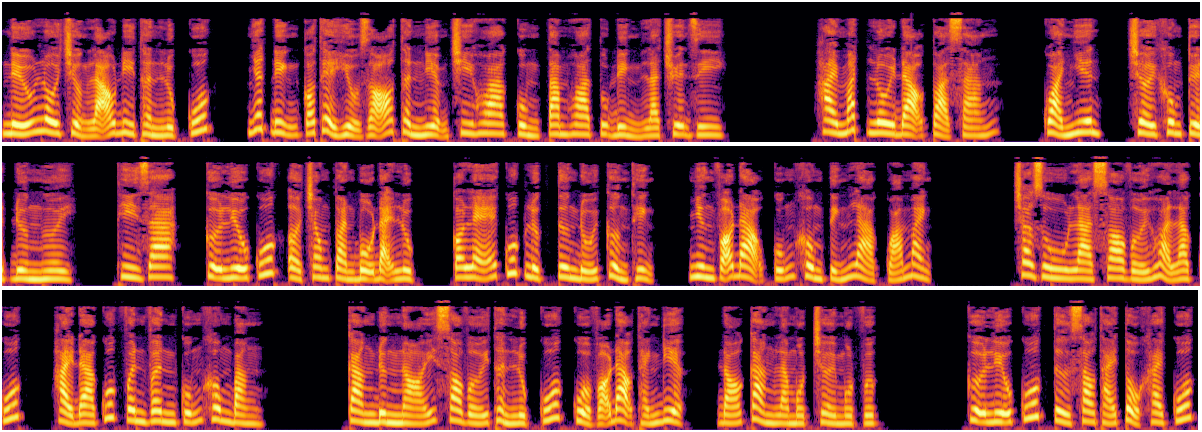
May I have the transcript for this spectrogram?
Nếu lôi trưởng lão đi thần lục quốc, nhất định có thể hiểu rõ thần niệm chi hoa cùng tam hoa tụ đỉnh là chuyện gì. Hai mắt lôi đạo tỏa sáng, Quả nhiên, trời không tuyệt đường người. Thì ra, cự liễu quốc ở trong toàn bộ đại lục, có lẽ quốc lực tương đối cường thịnh, nhưng võ đạo cũng không tính là quá mạnh. Cho dù là so với hỏa la quốc, hải đà quốc vân vân cũng không bằng. Càng đừng nói so với thần lục quốc của võ đạo thánh địa, đó càng là một trời một vực. Cự liễu quốc từ sau thái tổ khai quốc,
